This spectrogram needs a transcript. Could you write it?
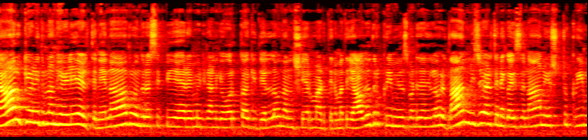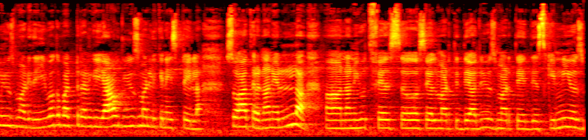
ಯಾರು ಕೇಳಿದ್ರು ನಾನು ಹೇಳಿಯೇ ಹೇಳ್ತೇನೆ. ಏನಾದರೂ ಒಂದು ರೆಸಿಪಿ ರೆಮಿಡಿ ನನಗೆ ವರ್ಕ್ ಆಗಿದ್ದು ಎಲ್ಲವೂ ನಾನು ಶೇರ್ ಮಾಡ್ತೇನೆ. ಮತ್ತು ಯಾವುದಾದ್ರೂ ಕ್ರೀಮ್ ಯೂಸ್ ಮಾಡಿದೆ ಅದೆಲ್ಲ ನಾನು ನಿಜ ಹೇಳ್ತೇನೆ ಗೈಸ್ ನಾನು ಎಷ್ಟು ಕ್ರೀಮ್ ಯೂಸ್ ಮಾಡಿದೆ. ಇವಾಗ ಬಟ್ ನನಗೆ ಯಾವುದು ಯೂಸ್ ಮಾಡಲಿಕ್ಕೆ ಇಷ್ಟ ಇಲ್ಲ. ಸೊ ಆ ಥರ ನಾನು ಎಲ್ಲ ನಾನು ಯೂತ್ ಫೇಸ್ ಸೇಲ್ ಮಾಡ್ತಿದ್ದೆ, ಅದು ಯೂಸ್ ಮಾಡ್ತಾ ಇದ್ದೆ ಸ್ಕಿನ್ನಿ ಯೂಸ್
